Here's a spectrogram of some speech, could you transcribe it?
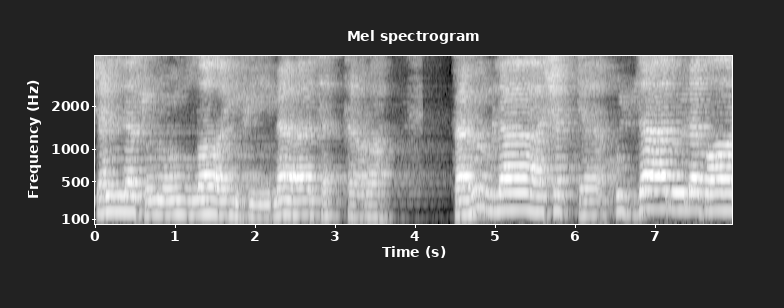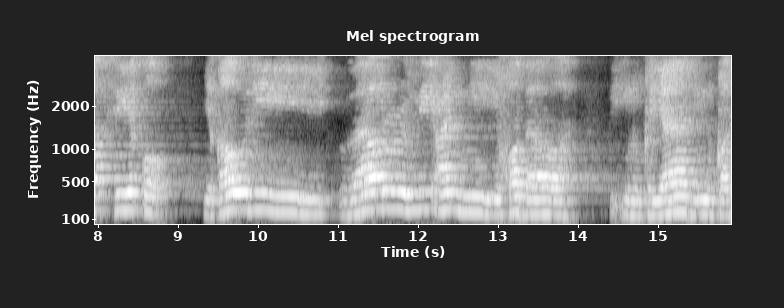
جل صنع الله فيما ستره. فهم لا شك خزان لدى السيق بقولي واروي عني خبره بإنقياد قد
